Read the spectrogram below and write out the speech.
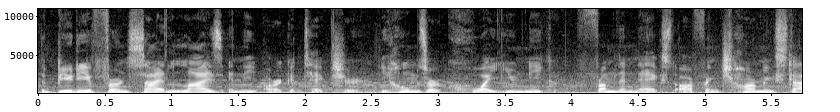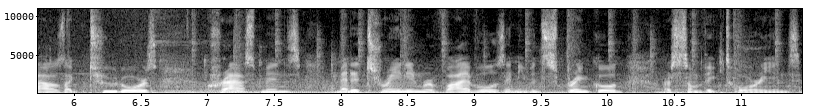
The beauty of Fernside lies in the architecture. The homes are quite unique from the next, offering charming styles like Tudors, Craftsman's, Mediterranean revivals, and even sprinkled are some Victorians.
